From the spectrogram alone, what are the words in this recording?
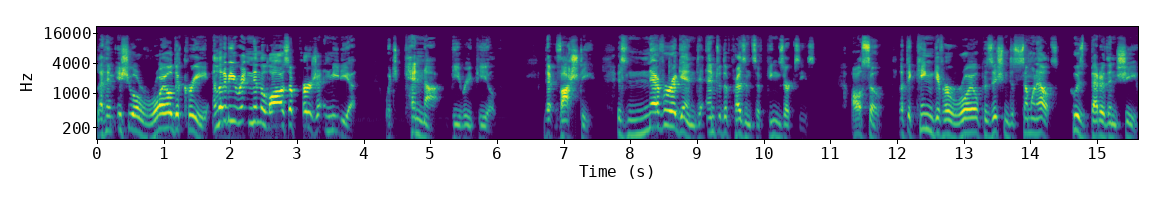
let him issue a royal decree, and let it be written in the laws of Persia and Media, which cannot be repealed, that Vashti is never again to enter the presence of King Xerxes. Also, let the king give her royal position to someone else who is better than she.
